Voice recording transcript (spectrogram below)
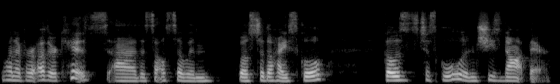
one of her other kids uh, that's also in goes to the high school goes to school and she's not there.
